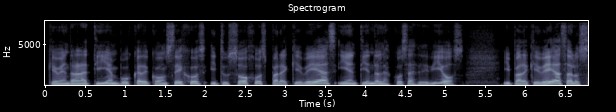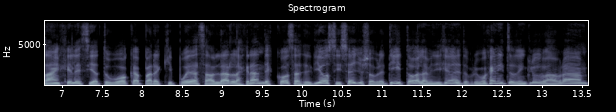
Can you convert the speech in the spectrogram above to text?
que vendrán a ti en busca de consejos, y tus ojos para que veas y entiendas las cosas de Dios, y para que veas a los ángeles y a tu boca para que puedas hablar las grandes cosas de Dios y sellos sobre ti, todas las bendiciones de tus primogénitos, incluso Abraham,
